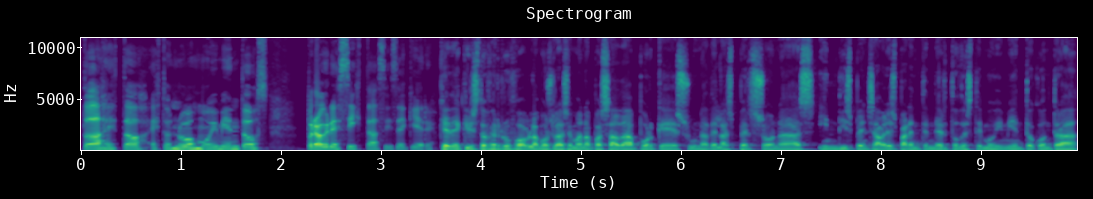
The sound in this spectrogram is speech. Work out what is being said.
todos estos, estos nuevos movimientos progresista, si se quiere. Que de Christopher Rufo hablamos la semana pasada porque es una de las personas indispensables para entender todo este movimiento contra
